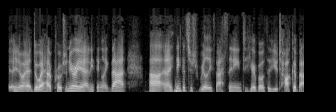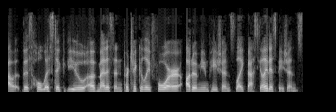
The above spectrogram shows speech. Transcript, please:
you know, do I have proteinuria, anything like that. Uh, and I think it's just really fascinating to hear both of you talk about this holistic view of medicine, particularly for autoimmune patients like vasculitis patients.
